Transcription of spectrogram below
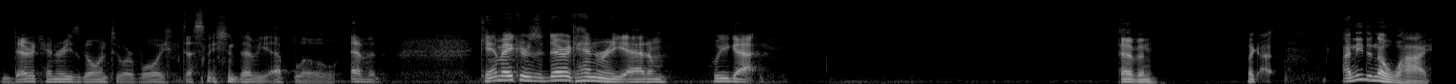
And Derrick Henry's going to our boy, Destination Devy Eplo, Evan. Cam Akers and Derrick Henry, Adam. Who you got? Evan. Like, I, I need to know why.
